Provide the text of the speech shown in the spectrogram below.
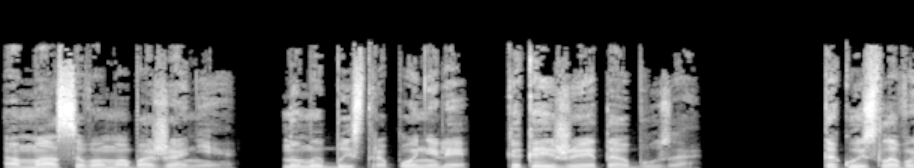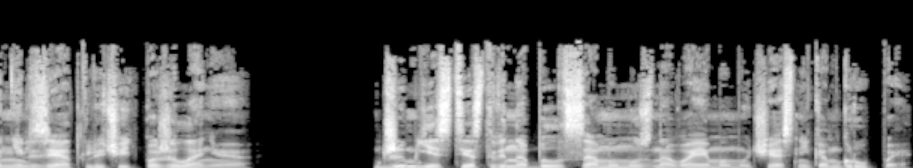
о массовом обожании, но мы быстро поняли, какая же это обуза. Такую славу нельзя отключить по желанию. Джим, естественно, был самым узнаваемым участником группы,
